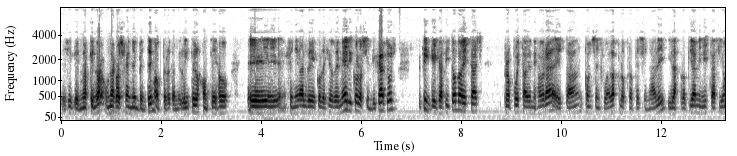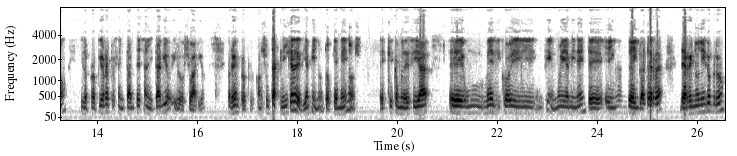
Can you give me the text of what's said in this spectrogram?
Es decir, que no es que no, una cosa que no inventemos, pero también lo dicen los consejos eh, general de colegios de médicos, los sindicatos, en fin, que casi todas estas propuestas de mejora están consensuadas por los profesionales y la propia administración y los propios representantes sanitarios y los usuarios. Por ejemplo, consulta clínica de 10 minutos, ¿qué menos? Es que, como decía eh, un médico y, en fin, muy eminente de Inglaterra, de Reino Unido, perdón,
